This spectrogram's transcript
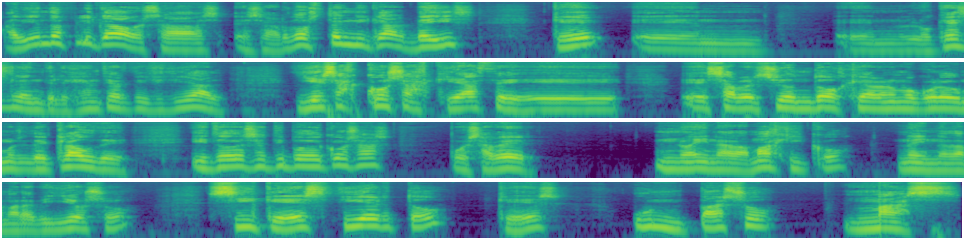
habiendo explicado esas, esas dos técnicas, veis que en, en lo que es la inteligencia artificial y esas cosas que hace eh, esa versión 2, que ahora no me acuerdo cómo es, de Claude, y todo ese tipo de cosas, pues a ver, no hay nada mágico, no hay nada maravilloso, sí que es cierto que es un paso más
